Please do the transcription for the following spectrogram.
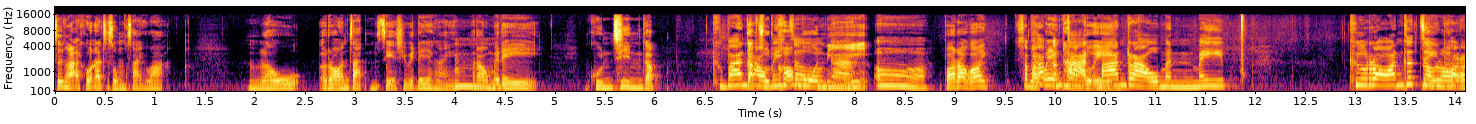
ซึ่งหลายคนอาจจะสงสัยว่า แล้วร้อนจัดมันเสียชีวิตได้ยังไง เราไม่ได้คุ้นชินกับคือบ้านกับเราชุดไม่ข้อเจมูอลนี้ไงเออเพราะเราก็สภาพเรก็ยัอางถามกาศตัวเองบ้านเรามันไม่ คือร้อนก็จริงเราร้อนทร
